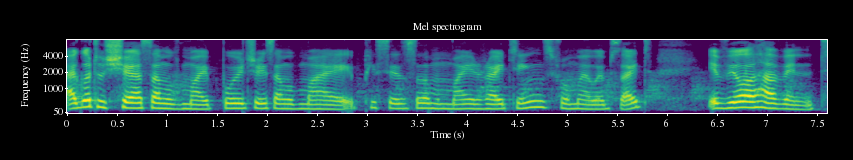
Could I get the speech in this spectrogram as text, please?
I got to share some of my poetry, some of my pieces, some of my writings from my website. If you all haven't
